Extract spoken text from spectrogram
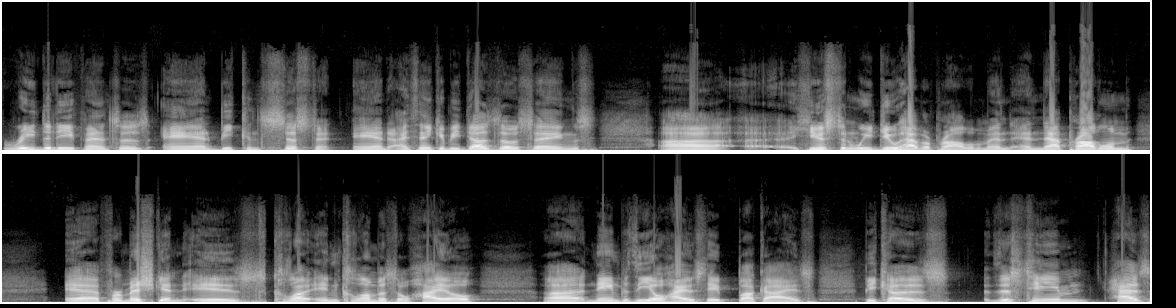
read the defenses and be consistent? And I think if he does those things, uh, Houston, we do have a problem. And, and that problem uh, for Michigan is in Columbus, Ohio, uh, named the Ohio State Buckeyes, because this team has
